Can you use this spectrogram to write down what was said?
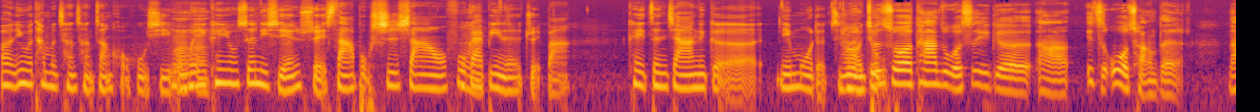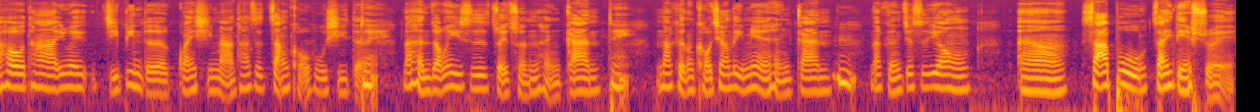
嗯，因为他们常常张口呼吸，嗯、我们也可以用生理食盐水纱布湿纱哦，覆盖病人的嘴巴，嗯、可以增加那个黏膜的滋润度、哦。就是说，他如果是一个啊、呃、一直卧床的，然后他因为疾病的关系嘛，他是张口呼吸的，对，那很容易是嘴唇很干，对，那可能口腔里面也很干，嗯，那可能就是用。嗯，纱布沾一点水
